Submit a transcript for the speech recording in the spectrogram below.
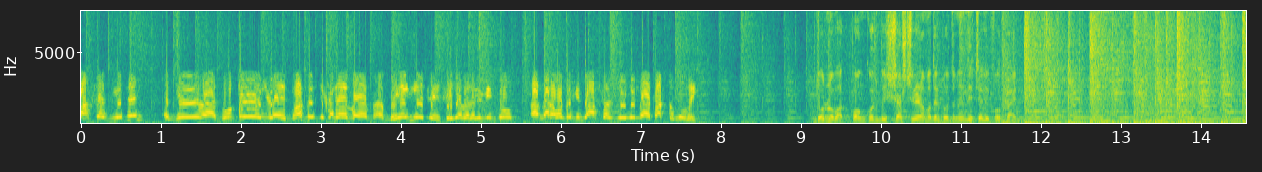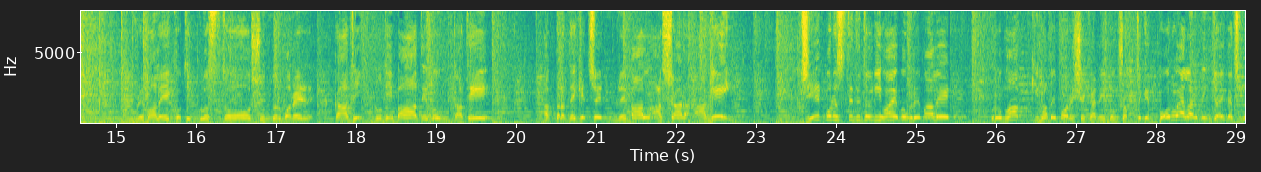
আশ্বাস দিয়েছেন যে দ্রুত এই আহ, যেখানে ভেঙে গিয়েছে সেই জায়গাটাকে কিন্তু মেরামতের কিন্তু আশ্বাস দিয়েছেন আহ, পার্থ ভৌমিক ধন্যবাদ। পঙ্কজ বিশ্বাস ছিলেন আমাদের প্রতিনিধি টেলিফোন লাইন। রেমালে ক্ষতিগ্রস্ত সুন্দরবনের একাধিক নদী বাঁধ এবং তাতে আপনারা দেখেছেন রেমাল আসার আগেই যে পরিস্থিতি তৈরি হয় এবং রেমালের প্রভাব কীভাবে পড়ে সেখানে এবং সব থেকে বড় অ্যালার্মিং জায়গা ছিল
